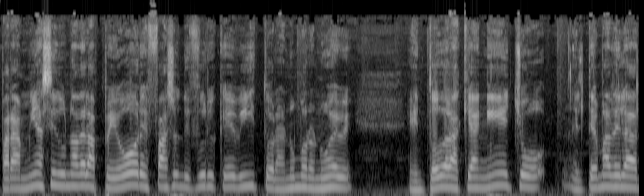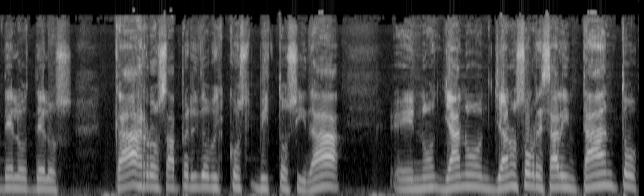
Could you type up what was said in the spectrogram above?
Para mí ha sido una de las peores Fast and the que he visto, la número 9 en todas las que han hecho. El tema de, la, de, los, de los carros ha perdido vistosidad, eh, no, ya, no, ya no sobresalen tanto.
